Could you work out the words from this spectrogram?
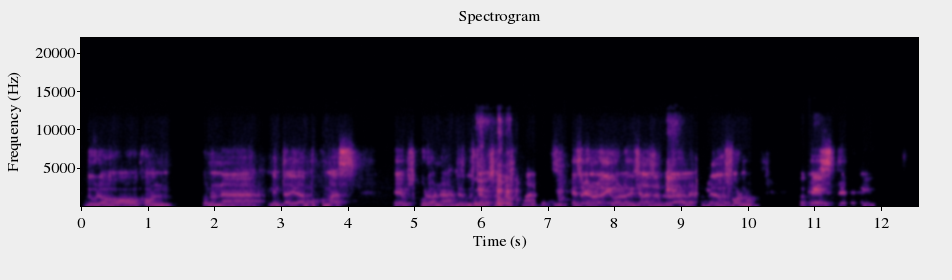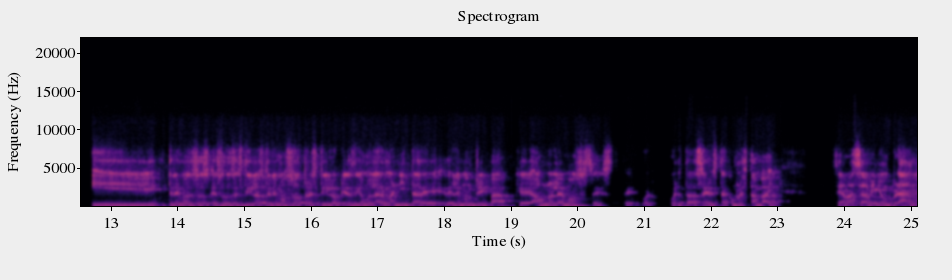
duro o con con una mentalidad un poco más eh, oscurona, les gustan los sabores amargos. Eso yo no lo digo, lo dicen las- la, la gente de Oxford, ¿no? Ok. Este, y tenemos esos, esos dos estilos. Tenemos otro estilo que es, digamos, la hermanita de, de Lemon Tripa, que aún no le hemos este, vuel- vuelto a hacer, está como en stand-by. Se llama Sauvignon Blanc,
